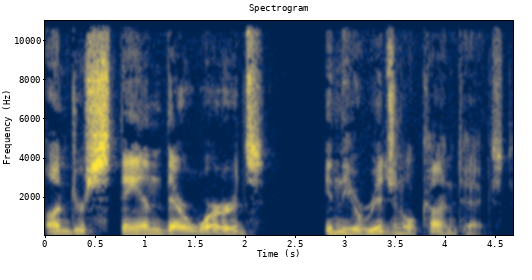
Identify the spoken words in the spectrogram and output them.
understand their words in the original context.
